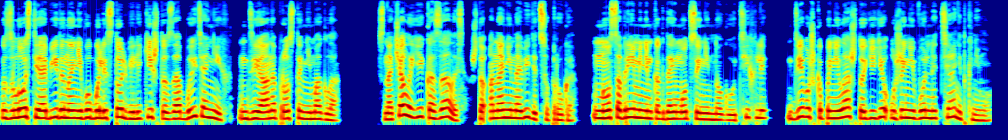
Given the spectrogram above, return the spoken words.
Злость и обида на него были столь велики, что забыть о них Диана просто не могла. Сначала ей казалось, что она ненавидит супруга, но со временем, когда эмоции немного утихли, девушка поняла, что ее уже невольно тянет к нему.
